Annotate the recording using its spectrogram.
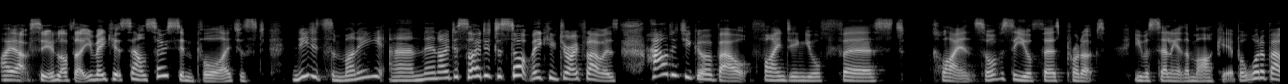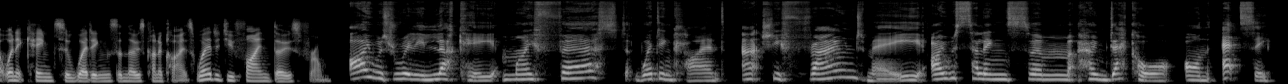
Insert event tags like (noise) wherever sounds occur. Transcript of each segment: I absolutely love that. You make it sound so simple. I just needed some money and then I decided to start making dry flowers. How did you go about finding your first clients? So obviously your first product you were selling at the market, but what about when it came to weddings and those kind of clients? Where did you find those from? I was really lucky. My first wedding client actually found me. I was selling some home decor on Etsy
